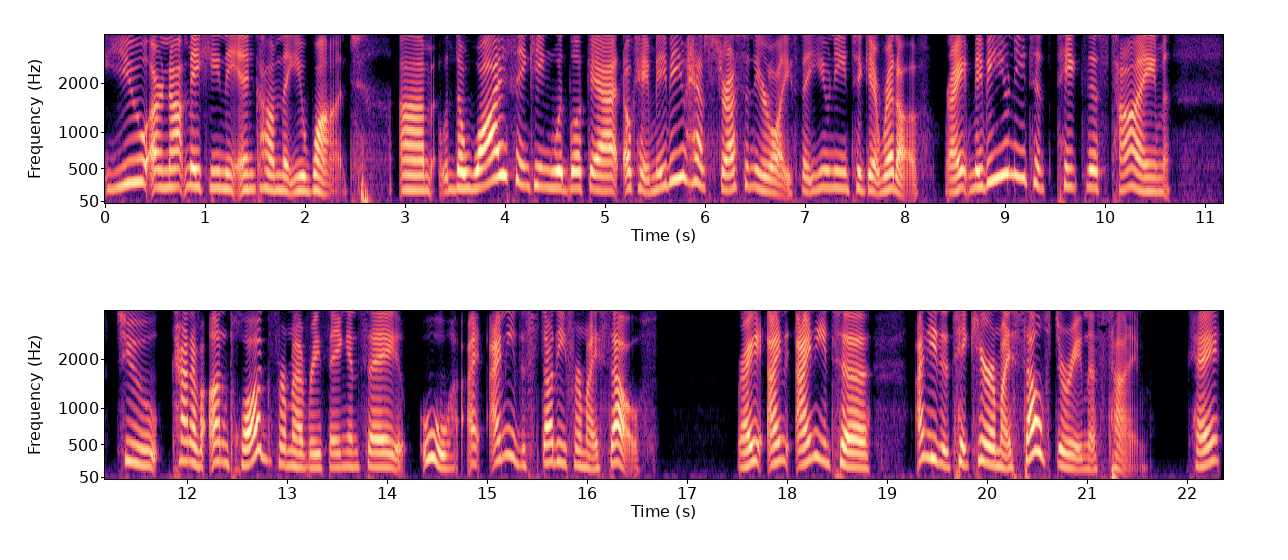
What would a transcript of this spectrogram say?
you are not making the income that you want. Um, the why thinking would look at okay, maybe you have stress in your life that you need to get rid of, right? Maybe you need to take this time to kind of unplug from everything and say, Ooh, I, I need to study for myself right? I I need to I need to take care of myself during this time. Okay?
